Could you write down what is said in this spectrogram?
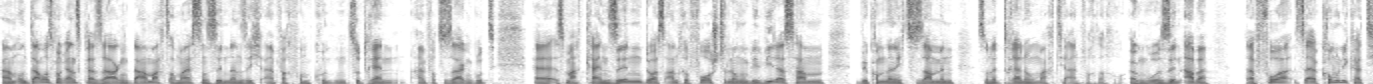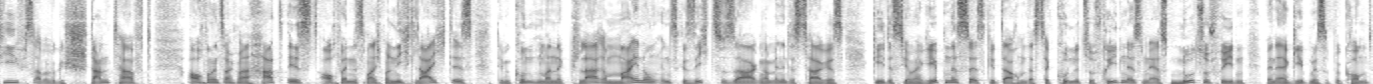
Ähm, und da muss man ganz klar sagen, da macht es auch meistens Sinn, dann sich einfach vom Kunden zu trennen. Einfach zu sagen, gut, äh, es macht keinen Sinn, du hast andere Vorstellungen, wie wir das haben, wir kommen da nicht zusammen. So eine Trennung macht hier einfach doch irgendwo Sinn. Aber davor sehr kommunikativ, ist aber wirklich standhaft, auch wenn es manchmal hart ist, auch wenn es manchmal nicht leicht ist, dem Kunden mal eine klare Meinung ins Gesicht zu sagen. Am Ende des Tages geht es hier um Ergebnisse. Es geht darum, dass der Kunde zufrieden ist und er ist nur zufrieden, wenn er Ergebnisse bekommt.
